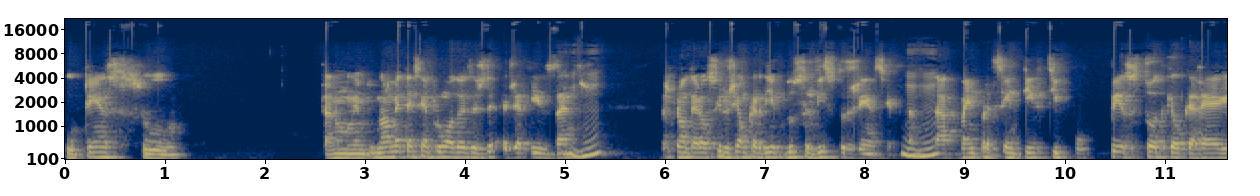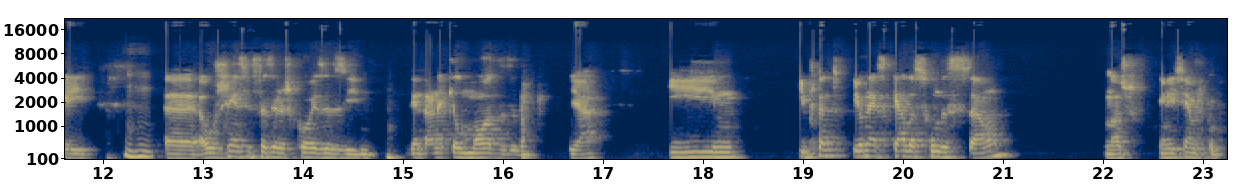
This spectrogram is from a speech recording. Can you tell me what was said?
o tenso, já não me lembro, normalmente tem sempre um ou dois adjetivos antes, uhum. mas pronto, era o cirurgião cardíaco do serviço de urgência, portanto uhum. dá bem para sentir tipo o peso todo que ele carrega e uhum. uh, a urgência de fazer as coisas e de entrar naquele modo de, yeah. e, e portanto eu nessa segunda sessão nós iniciamos por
